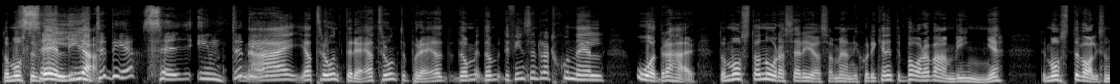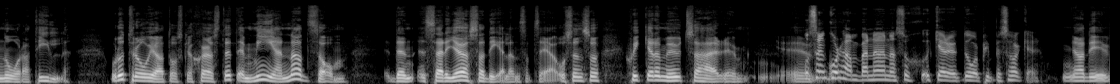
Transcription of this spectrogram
De måste Säg välja. inte det! Säg inte det! Nej, jag tror inte det. Jag tror inte på det. De, de, det finns en rationell ådra här. De måste ha några seriösa människor. Det kan inte bara vara en vinge. Det måste vara liksom några till. Och då tror jag att Oskar Sjöstedt är menad som den seriösa delen så att säga. Och sen så skickar de ut så här... eh, Och sen går han bananas och skickar ut dårpippi-saker. Ja, det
